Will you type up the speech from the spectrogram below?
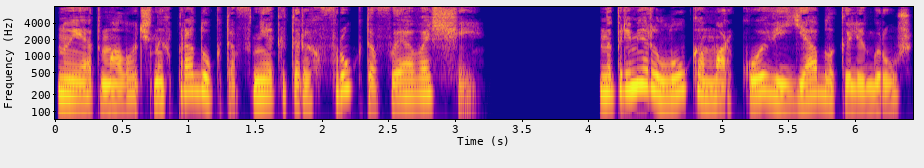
но и от молочных продуктов, некоторых фруктов и овощей. Например, лука, моркови, яблок или груш,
